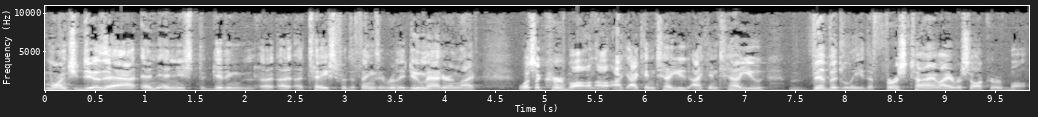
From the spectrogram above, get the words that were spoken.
once you do that, and, and you're getting a, a, taste for the things that really do matter in life, what's a curveball? I, I, can tell you, I can tell you vividly the first time I ever saw a curveball,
